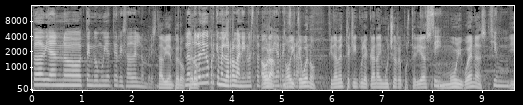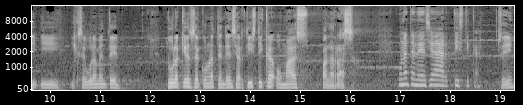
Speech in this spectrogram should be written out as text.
Todavía no tengo muy aterrizado el nombre. Está bien, pero, No lo digo porque me lo roban y no está ahora, todavía registrado. No, y qué bueno. Finalmente aquí en Culiacán hay muchas reposterías muy buenas. Sí. Y, y, y seguramente tú la quieres hacer con una tendencia artística o más para la raza. Una tendencia artística. Sí.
